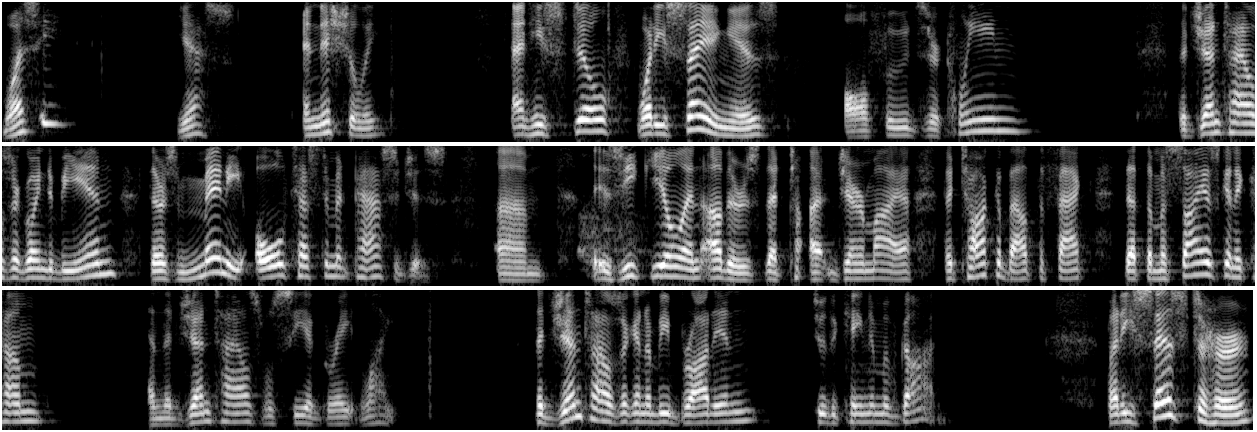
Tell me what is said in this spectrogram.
Was he? Yes, initially. And he's still, what he's saying is, all foods are clean, the Gentiles are going to be in. There's many Old Testament passages, um, Ezekiel and others that uh, Jeremiah that talk about the fact that the Messiah is going to come, and the Gentiles will see a great light. The Gentiles are going to be brought in to the kingdom of God. But he says to her,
